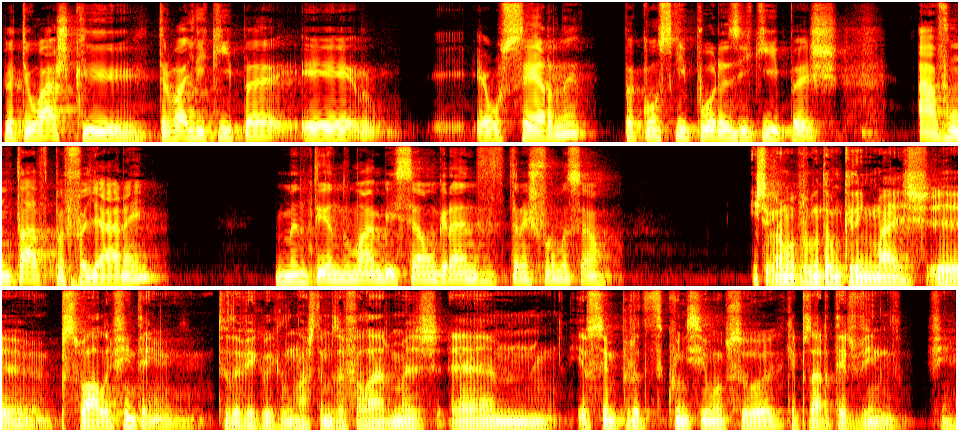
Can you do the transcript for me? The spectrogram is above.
portanto, eu acho que trabalho de equipa é, é o cerne para conseguir pôr as equipas à vontade para falharem, mantendo uma ambição grande de transformação. Isto agora é uma pergunta um bocadinho mais uh, pessoal, enfim, tem tudo a ver com aquilo que nós estamos a falar, mas um, ehm, eu sempre conheci uma pessoa que, apesar de teres vindo, enfim,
